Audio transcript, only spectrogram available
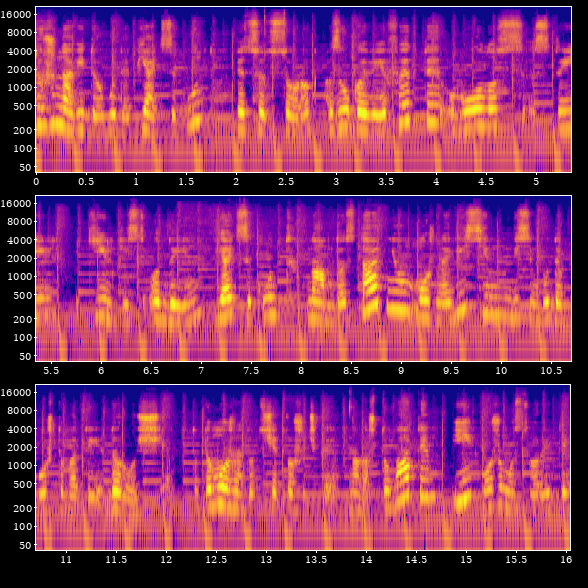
Довжина відео буде 5 секунд, 540, звукові ефекти, голос, стиль, кількість 1, 5 секунд нам достатньо, можна 8, 8 буде коштувати дорожче. Тобто можна тут ще трошечки налаштувати і можемо створити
